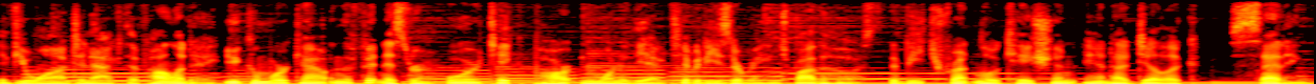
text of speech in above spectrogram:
if you want an active holiday, you can work out in the fitness room or take part in one of the activities arranged by the host. The beachfront location and idyllic setting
